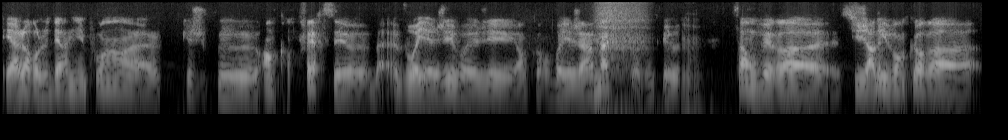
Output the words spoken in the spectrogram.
Et alors, le dernier point que je peux encore faire, c'est bah, voyager, voyager, encore voyager un max. Donc, mmh. Ça, on verra euh, si j'arrive encore à.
